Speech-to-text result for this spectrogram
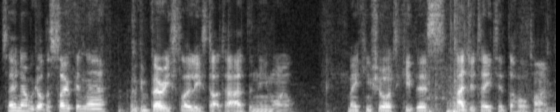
So now we've got the soap in there, we can very slowly start to add the neem oil, making sure to keep this agitated the whole time.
